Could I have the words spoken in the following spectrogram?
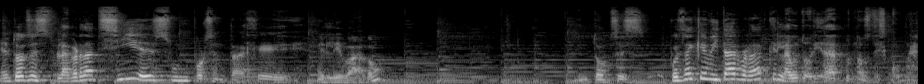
Entonces, la verdad sí es un porcentaje elevado. Entonces, pues hay que evitar, ¿verdad? Que la autoridad pues, nos descubra.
